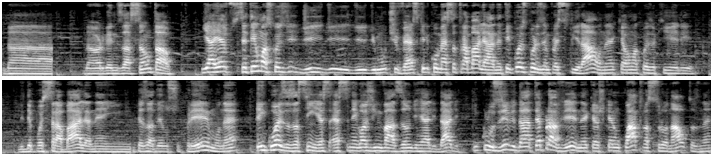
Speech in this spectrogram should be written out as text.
da, da organização tal. E aí você tem umas coisas de, de, de, de, de multiverso que ele começa a trabalhar, né? Tem coisas, por exemplo, a Espiral, né, que é uma coisa que ele, ele depois trabalha, né, em Pesadelo Supremo, né? Tem coisas assim, esse negócio de invasão de realidade, inclusive dá até pra ver, né, que acho que eram quatro astronautas, né?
